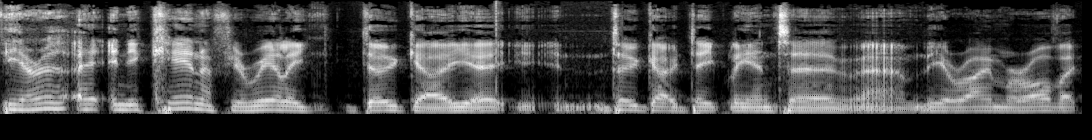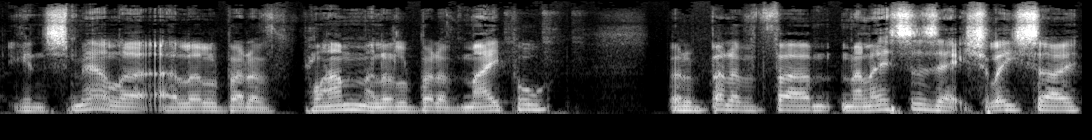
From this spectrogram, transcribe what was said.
yeah, and you can if you really do go, you, do go deeply into um, the aroma of it. You can smell a, a, little bit of plum, a little bit of maple, but a bit of um, molasses actually. So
